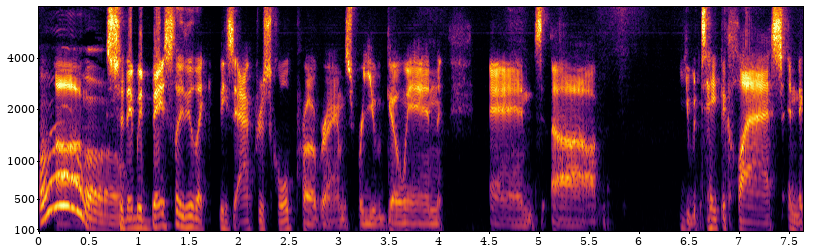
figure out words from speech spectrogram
Oh, um, so they would basically do like these after school programs where you would go in and uh, you would take the class and the,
